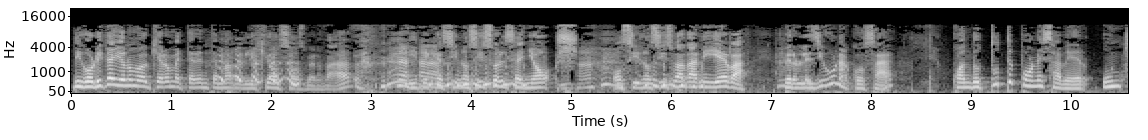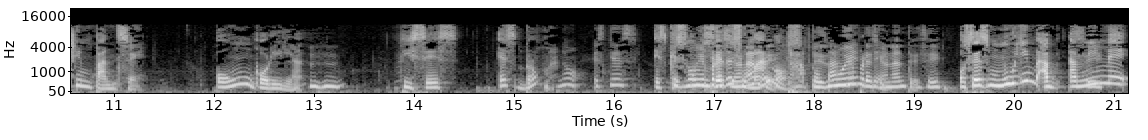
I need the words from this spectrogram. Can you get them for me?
Digo, ahorita yo no me quiero meter en temas religiosos, ¿verdad? Y de que si nos hizo el Señor o si nos hizo Adán y Eva. Pero les digo una cosa, cuando tú te pones a ver un chimpancé o un gorila, dices, es broma. No, es que es... Es que es son muy seres humanos. Ah, es muy impresionante, sí. O sea, es muy... A, a mí me,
